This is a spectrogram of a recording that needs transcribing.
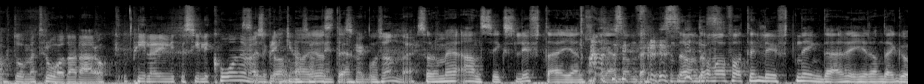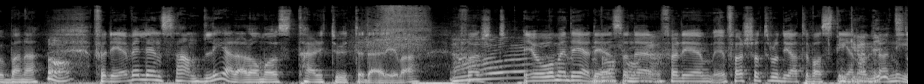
folk då med trådar där och pillar in lite silikon i de här Silikon, sprickorna ja, så att det inte ska gå sönder. Så de är ansiktslyfta egentligen. De, där. Precis. de, de har fått en lyftning där i de där gubbarna. Ja. För det är väl en sandlera de har täljt ut det där i va? Ja. Först, jo, men det det är det. Så där, för det. Först så trodde jag att det var sten Granit och granit.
